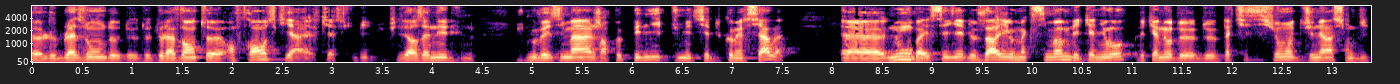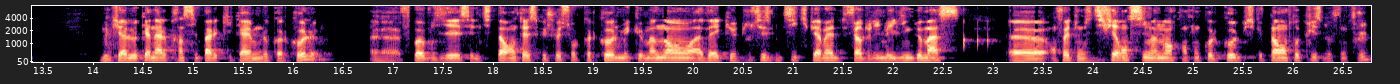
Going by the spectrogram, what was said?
euh, le blason de, de, la vente euh, en France, qui a, qui a subi plusieurs années d'une mauvaise image un peu pénible du métier de commercial. Euh, nous, on va essayer de varier au maximum les canaux, les canaux d'acquisition et de génération de leads. Donc, il y a le canal principal qui est quand même le cold call. Il ne faut pas oublier, c'est une petite parenthèse que je fais sur le cold call, mais que maintenant, avec tous ces outils qui permettent de faire de l'emailing de masse, en fait, on se différencie maintenant quand on cold call, puisque plein d'entreprises ne le font plus.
